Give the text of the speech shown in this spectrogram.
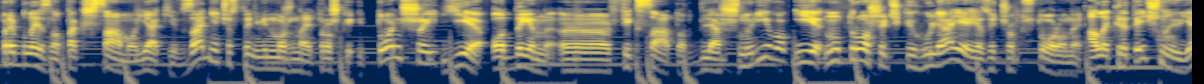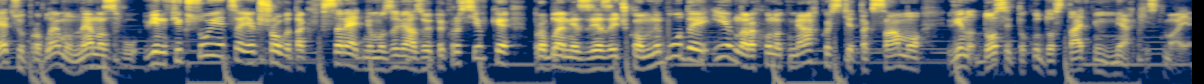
приблизно так само, як і в задній частині. Він може навіть трошки і тонший. Є один е, фіксатор для шнурівок, і ну трошечки гуляє язичок в сторони, але критичною я цю проблему не назву. Він фіксується, якщо ви так в середньому зав'язуєте кросівки, проблем з язичком не буде. І на рахунок м'якості так само він досить таку достатню м'якість має.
